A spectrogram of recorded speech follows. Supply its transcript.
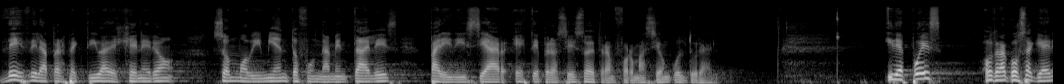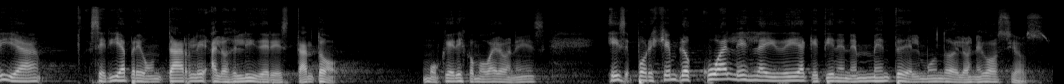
desde la perspectiva de género son movimientos fundamentales para iniciar este proceso de transformación cultural. Y después, otra cosa que haría sería preguntarle a los líderes, tanto mujeres como varones, es, por ejemplo, cuál es la idea que tienen en mente del mundo de los negocios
